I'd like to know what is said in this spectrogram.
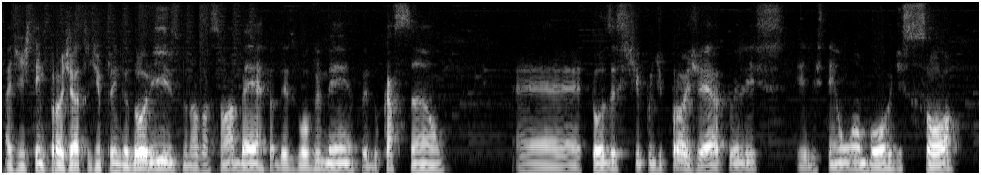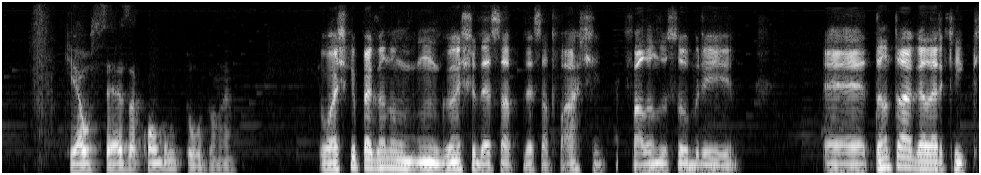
a gente tem projetos de empreendedorismo, inovação aberta, desenvolvimento, educação, é, todos esse tipo de projeto eles eles têm um onboard só que é o César como um todo, né? Eu acho que pegando um, um gancho dessa, dessa parte, falando sobre é, tanto a galera que, que,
